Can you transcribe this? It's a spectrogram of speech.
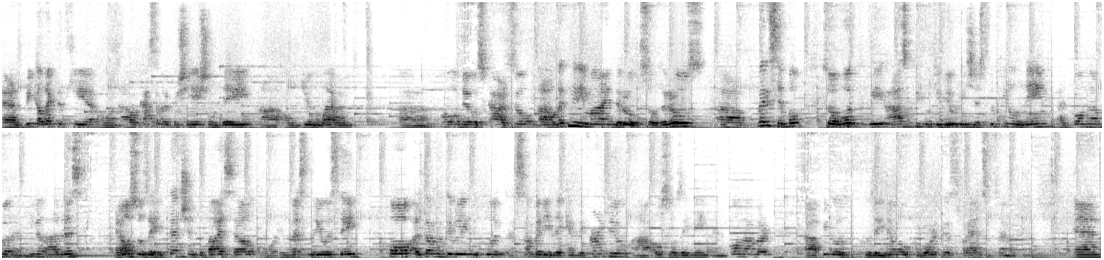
and we collected here on our Customer Appreciation Day uh, on June 11th uh, all those cards. So uh, let me remind the rules. So the rules are very simple. So what we ask people to do is just to fill name and phone number and email address, and also the intention to buy, sell, or invest in real estate. Or alternatively, to put somebody they can refer to, uh, also their name and phone number, uh, people who they know, co-workers, friends, and family. And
